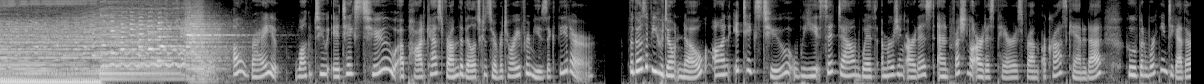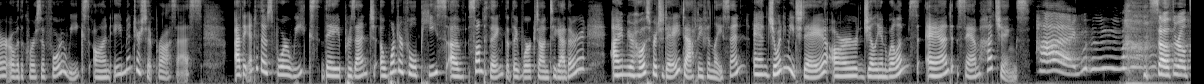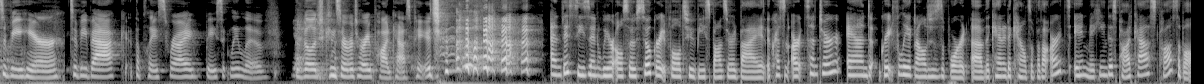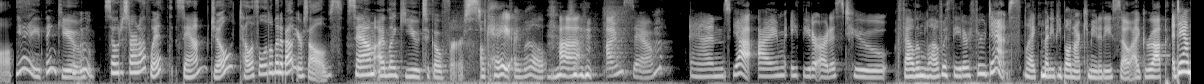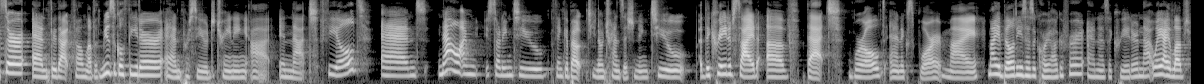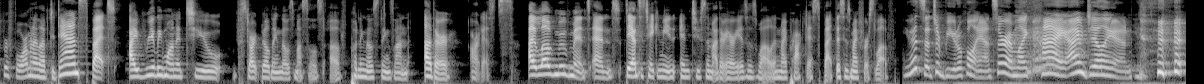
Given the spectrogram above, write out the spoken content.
All right. Welcome to It Takes Two, a podcast from the Village Conservatory for Music Theater. For those of you who don't know, on It Takes Two, we sit down with emerging artist and professional artist pairs from across Canada who have been working together over the course of four weeks on a mentorship process. At the end of those four weeks, they present a wonderful piece of something that they've worked on together. I'm your host for today, Daphne Finlayson, and joining me today are Jillian Willems and Sam Hutchings. Hi, woohoo! so thrilled to be here, to be back at the place where I basically live, the Village Conservatory podcast page. And this season, we are also so grateful to be sponsored by the Crescent Arts Center and gratefully acknowledge the support of the Canada Council for the Arts in making this podcast possible. Yay, thank you. So, to start off with, Sam, Jill, tell us a little bit about yourselves. Sam, I'd like you to go first. Okay, I will. Uh, I'm Sam. And yeah, I'm a theater artist who fell in love with theater through dance, like many people in our community. So I grew up a dancer and through that fell in love with musical theater and pursued training uh, in that field. And now I'm starting to think about, you know, transitioning to the creative side of that world and explore my my abilities as a choreographer and as a creator in that way. I love to perform and I love to dance, but I really wanted to start building those muscles of putting those things on other artists. I love movement and dance is taking me into some other areas as well in my practice, but this is my first love. You had such a beautiful answer. I'm like, hi, I'm Jillian.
